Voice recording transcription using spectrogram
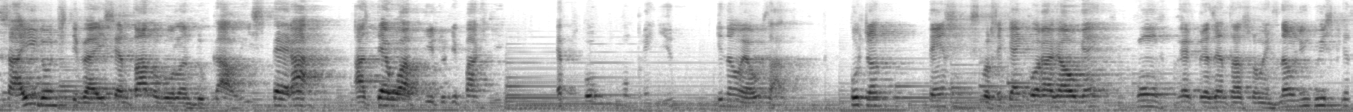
sair de onde estiver e sentar no volante do carro e esperar até o apito de partir, é pouco compreendido e não é usado. Portanto, pense se você quer encorajar alguém com representações não linguísticas,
